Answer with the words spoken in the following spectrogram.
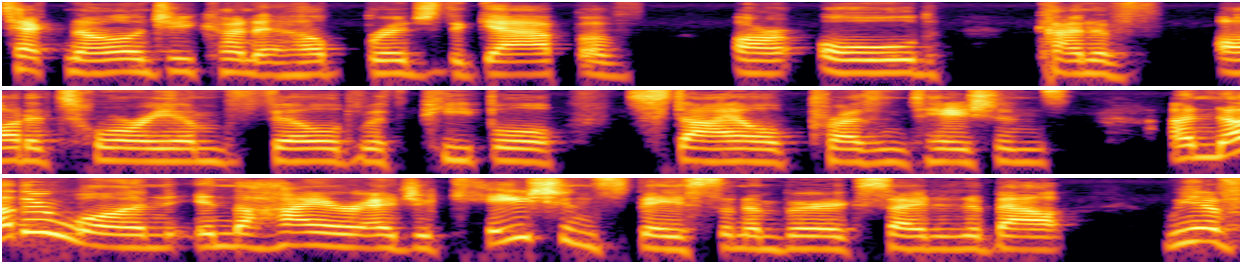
technology kind of help bridge the gap of our old kind of auditorium filled with people style presentations? Another one in the higher education space that I'm very excited about, we have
